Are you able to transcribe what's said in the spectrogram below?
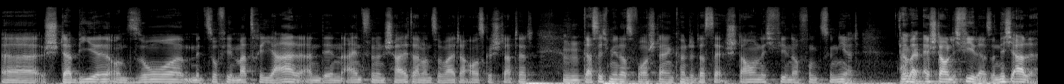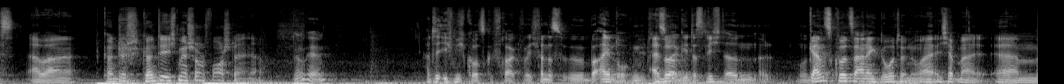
äh, stabil und so mit so viel Material an den einzelnen Schaltern und so weiter ausgestattet, dass ich mir das vorstellen könnte, dass da erstaunlich viel noch funktioniert. Aber Okay. erstaunlich viel, also nicht alles, aber könnte, könnte ich mir schon vorstellen, ja. Okay. Hatte ich mich kurz gefragt, weil ich fand das äh, beeindruckend. Also- da geht das Licht an. äh, Ganz kurze Anekdote nur. Ich habe mal ähm,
